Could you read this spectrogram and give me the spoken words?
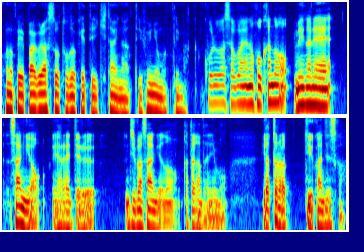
このペーパーグラスを届けていきたいなというふうに思っています。これはサバ屋の他のメガネ産業やられてる地場産業の方々にもやったらっていう感じですか？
